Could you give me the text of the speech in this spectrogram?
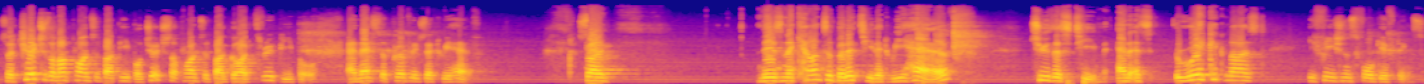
So churches are not planted by people, churches are planted by God through people, and that's the privilege that we have. So there's an accountability that we have to this team, and it's recognized Ephesians 4 giftings.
